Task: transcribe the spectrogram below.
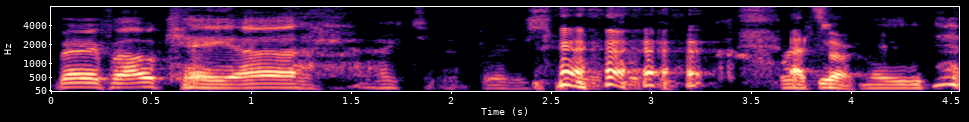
Very fun. Okay, uh, I British. That's all maybe.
